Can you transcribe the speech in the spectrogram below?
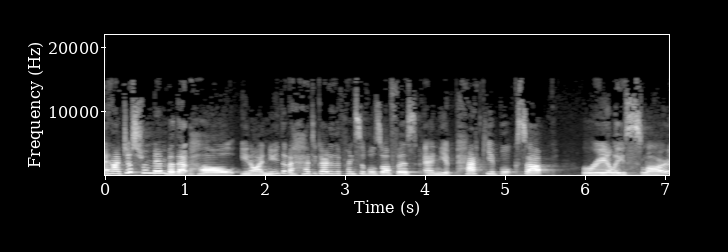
And I just remember that whole, you know, I knew that I had to go to the principal's office and you pack your books up really slow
